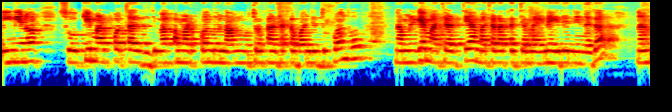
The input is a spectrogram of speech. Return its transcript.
ನೀನೇನು ಸೋಕಿ ಮಾಡ್ಕೋತಾ ದಿಮಾಕ ಮಾಡ್ಕೊಂಡು ನಮ್ಮ ಉತ್ತರ ಕರ್ನಾಟಕ ಬಂದಿದ್ದುಕೊಂಡು ನಮಗೆ ಮಾತಾಡ್ತೀಯ ಮಾತಾಡಕತ್ತಮ್ಮ ಏನೇ ಇದೆ ನಿನಗೆ. ನನ್ನ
